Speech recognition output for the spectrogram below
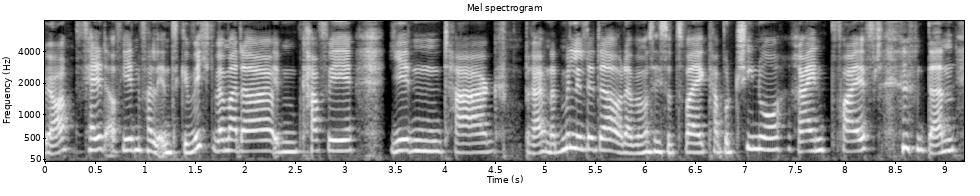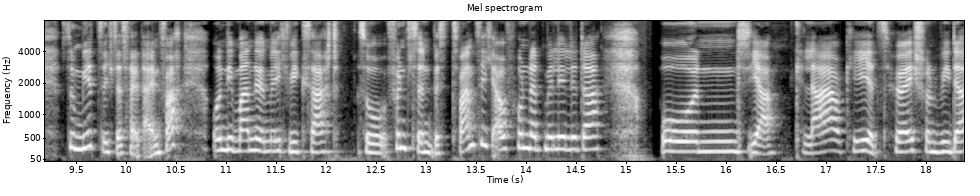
ja, fällt auf jeden Fall ins Gewicht, wenn man da im Kaffee jeden Tag 300 Milliliter oder wenn man sich so zwei Cappuccino reinpfeift, dann summiert sich das halt einfach. Und die Mandelmilch, wie gesagt, so 15 bis 20 auf 100 Milliliter. Und ja, klar, okay, jetzt höre ich schon wieder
